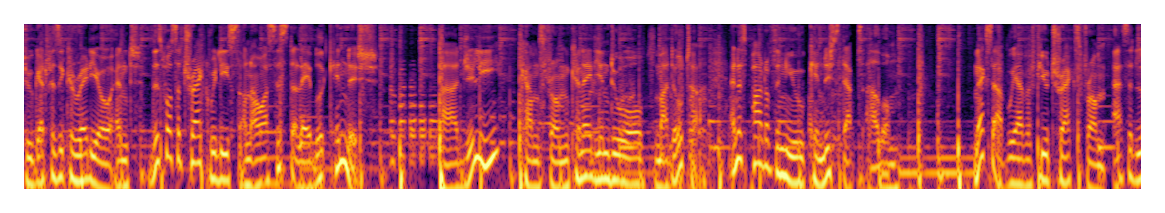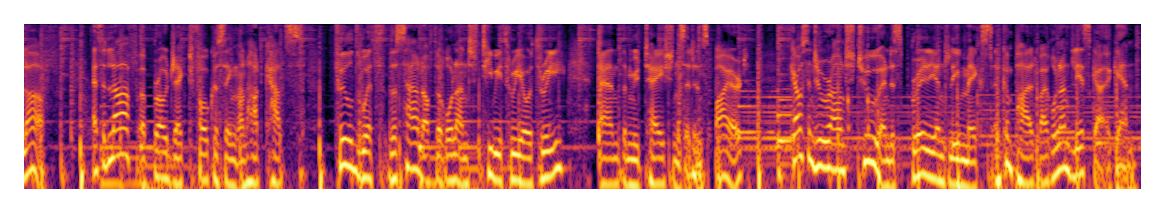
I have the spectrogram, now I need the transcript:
To Get Physical Radio, and this was a track released on our sister label Kindisch. Uh, Jilly comes from Canadian duo Madota and is part of the new Kindisch Steps album. Next up, we have a few tracks from Acid Love. Acid Love, a project focusing on hot cuts filled with the sound of the Roland TB303 and the mutations it inspired, goes into round two and is brilliantly mixed and compiled by Roland Leesker again.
